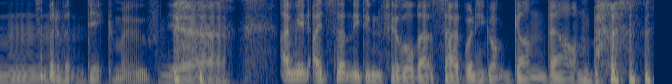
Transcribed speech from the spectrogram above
Mm. It's a bit of a dick move. Yeah. I mean, I certainly didn't feel all that sad when he got gunned down, but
